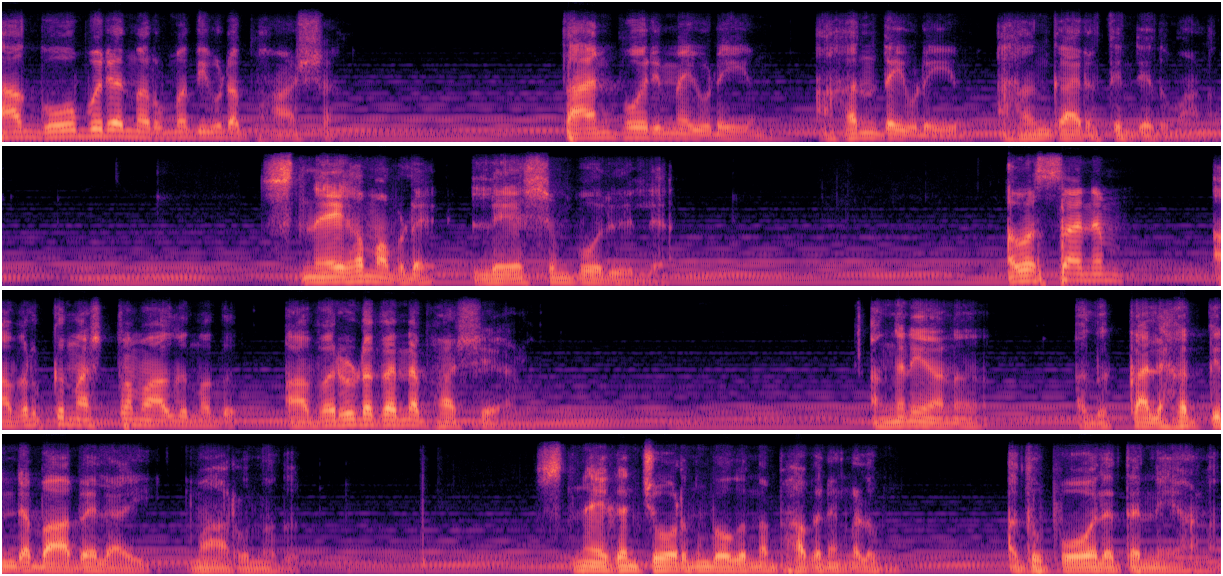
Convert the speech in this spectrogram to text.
ആ ഗോപുര നിർമ്മിതിയുടെ ഭാഷ താൻ പോരിമയുടെയും അഹന്തയുടെയും അഹങ്കാരത്തിന്റെതുമാണ്. സ്നേഹം അവിടെ ലേശം പോലുമില്ല. അവസാനം അവർക്ക് നഷ്ടമാകുന്നത് അവരുടെ തന്നെ ഭാഷയാണ്. അങ്ങനെയാണ് അത് കലഹത്തിന്റെ ബാബേലായി മാറുന്നത്. സ്നേഹം ചോർന്നു പോകുന്ന ഭവനങ്ങളും അതുപോലെ തന്നെയാണ്.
